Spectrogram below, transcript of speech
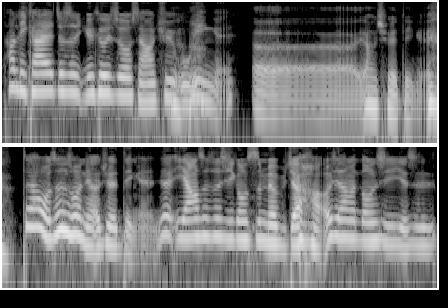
他离开就是 UQ 之后，想要去无印。哎，呃，要确定哎。对啊，我真的说你要确定哎，那一样是日系公司没有比较好，而且他们东西也是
